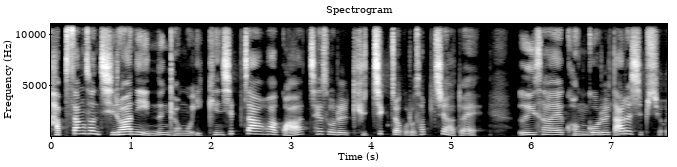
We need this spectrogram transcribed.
갑상선 질환이 있는 경우 익힌 십자화과 채소를 규칙적으로 섭취하되 의사의 권고를 따르십시오.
